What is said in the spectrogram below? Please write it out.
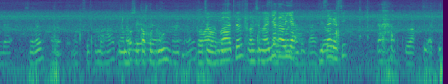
ada Serem, nafsu kumaha. nggak suka pegung. Coba tuh, langsung aja kali ya. Bisa gak sih? waktu atuh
